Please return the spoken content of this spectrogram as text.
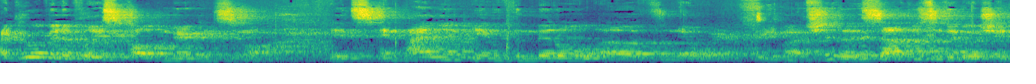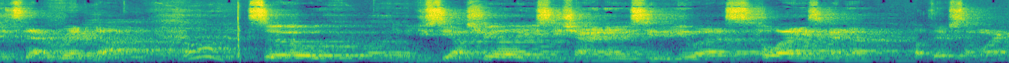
I grew up in a place called American Samoa. It's an island in the middle of nowhere, pretty much. The South Pacific Ocean. It's that red dot. So you see Australia, you see China, you see the U.S. Hawaii's kind of up there somewhere.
